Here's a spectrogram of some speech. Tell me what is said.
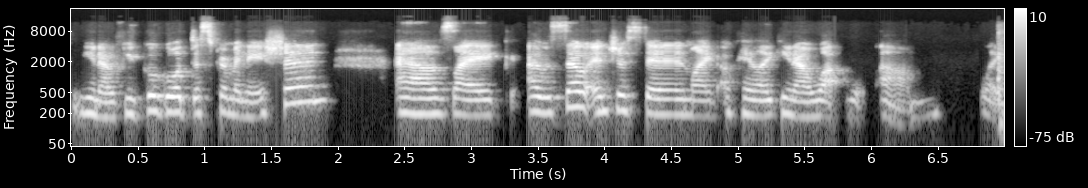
you know, if you Google discrimination, and I was like, I was so interested in like, okay, like, you know, what, um, like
